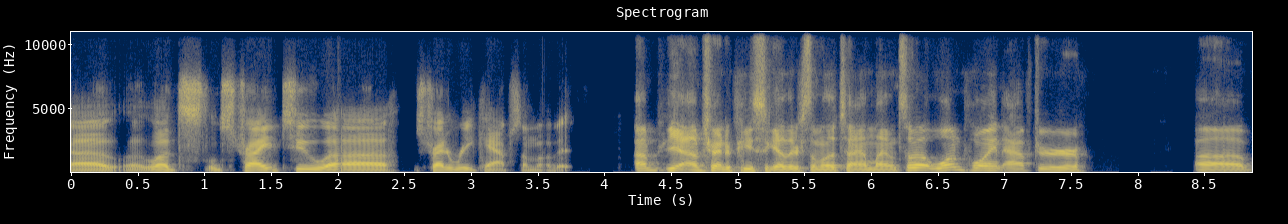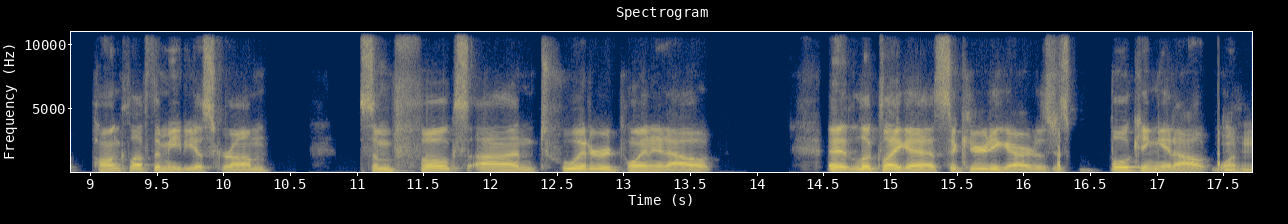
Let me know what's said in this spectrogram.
uh, let's let's try to uh, let's try to recap some of it. I'm yeah, I'm trying to piece together some of the timeline. So at one point after uh, Punk left the media scrum, some folks on Twitter had pointed out it looked like a security guard was just booking it out one mm-hmm.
